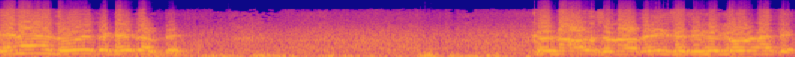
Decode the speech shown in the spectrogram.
ਇਹਨਾਂ ਨੇ ਦੋਵੇਂ ਇਕੱਠੇ ਕਰਤੇ। ਕਿ ਨਾਲ ਸਨਾਤਨੀ ਸਿੱਖ ਨੂੰ ਜੋੜਨੇ ਤੇ।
